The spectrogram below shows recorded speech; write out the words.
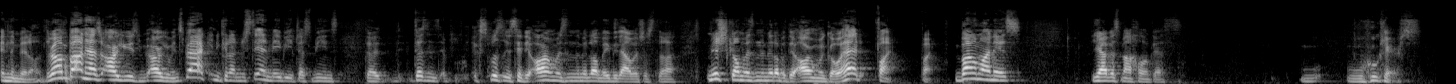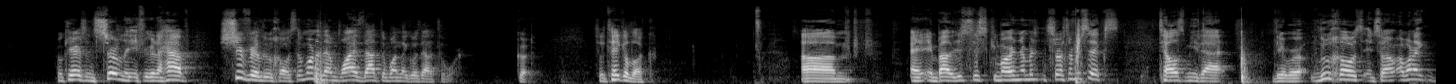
in the middle. The Ramban has argues, arguments back, and you can understand maybe it just means that it doesn't explicitly say the Aron was in the middle. Maybe that was just the Mishkan was in the middle, but the Aron would go ahead. Fine, fine. Bottom line is, you have this machlokas. Who cares? Who cares? And certainly, if you're going to have shivrei luchos, and one of them, why is that the one that goes out to war? Good. So take a look. Um, and, and by the way, this, Gemara number, source number six tells me that there were luchos, and so I, I want to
